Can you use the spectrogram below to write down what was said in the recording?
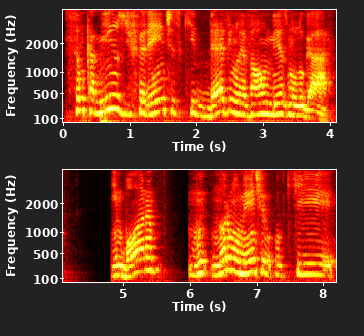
são caminhos diferentes que devem levar ao mesmo lugar. Embora, normalmente, o que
